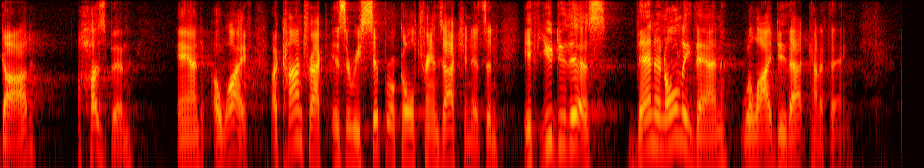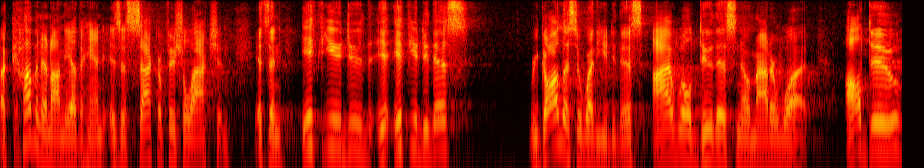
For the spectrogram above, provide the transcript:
God, a husband, and a wife. A contract is a reciprocal transaction. It's an if you do this, then and only then will I do that kind of thing. A covenant, on the other hand, is a sacrificial action. It's an if you do, if you do this, regardless of whether you do this, I will do this no matter what. I'll do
